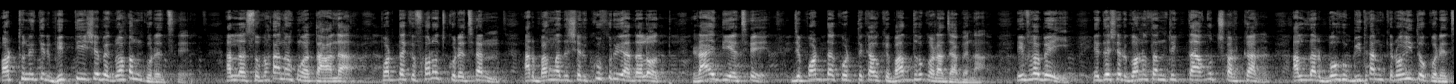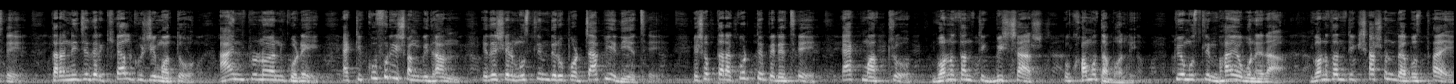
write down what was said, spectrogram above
অর্থনীতির ভিত্তি হিসেবে গ্রহণ করেছে। আল্লাহ তাআলা পর্দাকে ফরজ করেছেন আর বাংলাদেশের কুফরি আদালত রায় দিয়েছে যে পর্দা করতে কাউকে বাধ্য করা যাবে না। এভাবেই এদেশের গণতান্ত্রিক তাগুত সরকার আল্লাহর বহু বিধানকে রহিত করেছে। তারা নিজেদের খেয়াল খুশি মতো আইন প্রণয়ন করে একটি কুফরি সংবিধান এদেশের মুসলিমদের উপর চাপিয়ে দিয়েছে। এসব তারা করতে পেরেছে একমাত্র গণতান্ত্রিক বিশ্বাস ও ক্ষমতা বলে। প্রিয় মুসলিম ভাই ও বোনেরা, গণতান্ত্রিক শাসন ব্যবস্থায়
